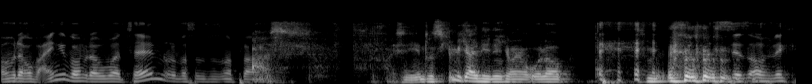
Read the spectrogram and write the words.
Wollen wir darauf eingehen? Wollen wir darüber erzählen? Oder was ist unser Plan? Das, weiß nicht, interessiert mich eigentlich nicht, euer Urlaub. Das ist jetzt auch nicht,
